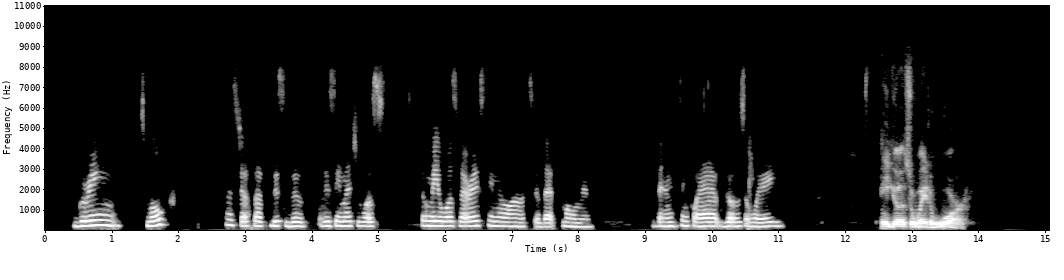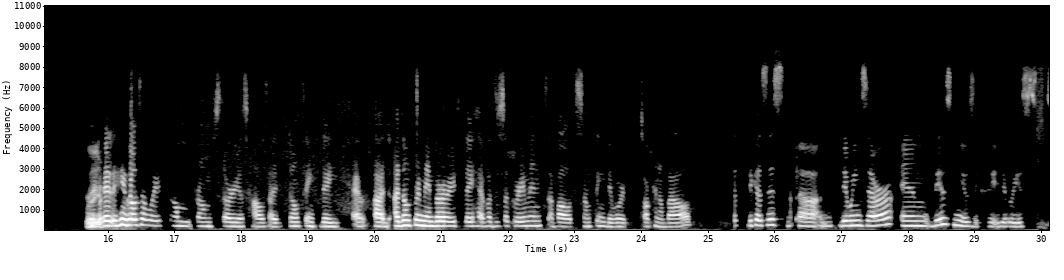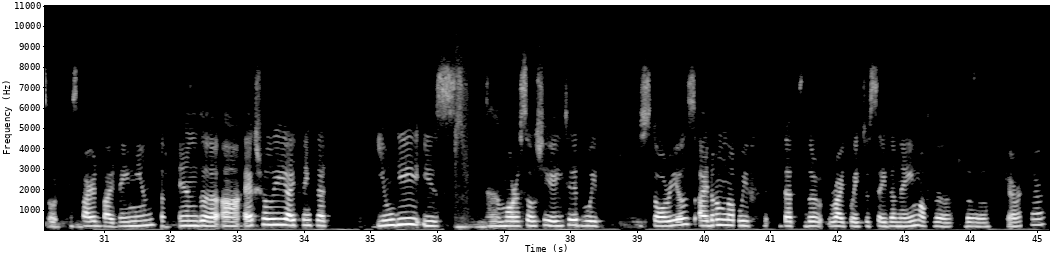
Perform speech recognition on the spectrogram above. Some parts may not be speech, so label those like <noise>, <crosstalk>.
green smoke. It's just that this this this image was to me was very similar to that moment. Then Sinclair goes away. he goes away to war. Right? He goes away from from Pistorius' house. I don't think they have. I, I don't remember if they have a disagreement about something they were talking about. Because this uh, the Wings Era and this music video is inspired by Demian. And uh, uh, actually, I think that Yoongi is uh, more associated with Pistorius. I don't know if that's the right way to say the name of the the character.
